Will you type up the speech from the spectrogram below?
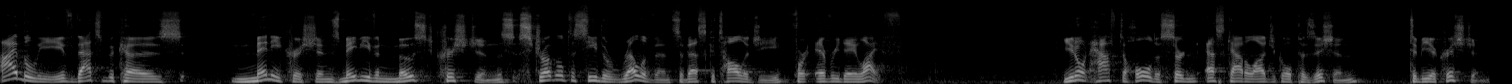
I believe that's because many Christians, maybe even most Christians, struggle to see the relevance of eschatology for everyday life. You don't have to hold a certain eschatological position to be a Christian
